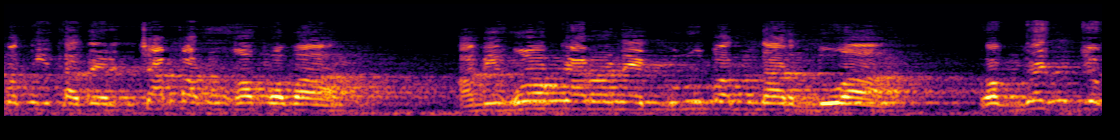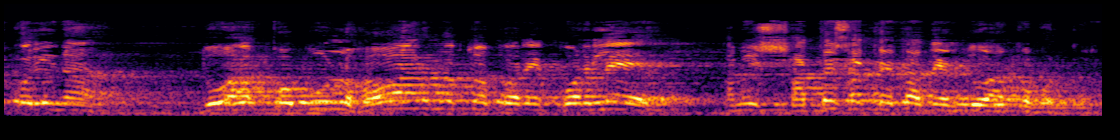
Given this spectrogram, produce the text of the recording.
প্রতি তাদের চাপানো অপবাদ। আমি অকারণে কোনো বান্দার দোয়া অগ্রাহ্য করি না। দোয়া কবুল হওয়ার মতো করে করলে আমি সাথে সাথে তাদের দোয়া কবুল করি।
